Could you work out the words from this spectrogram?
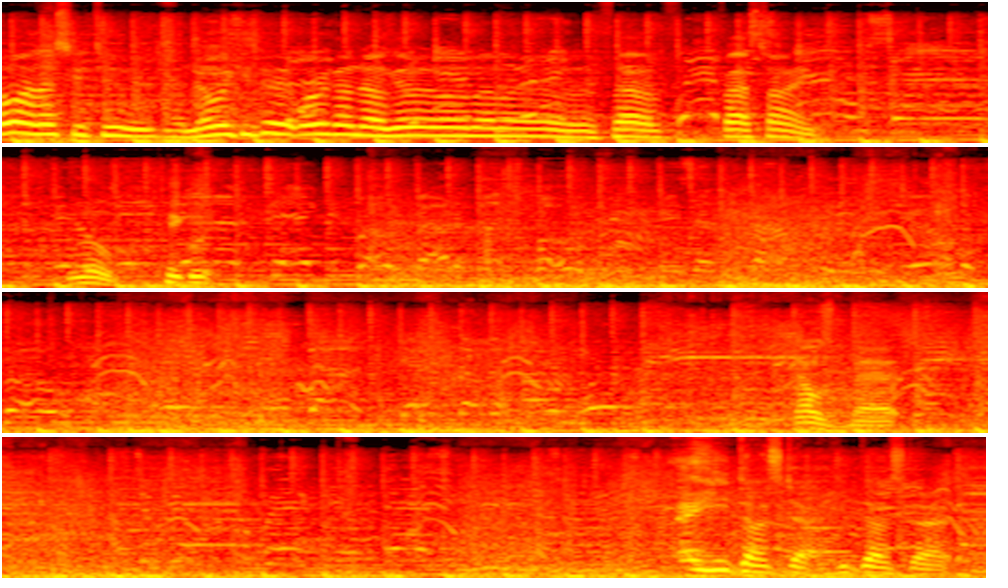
Come on, let's get to it. I know we can do it. What are we gonna do? Fast, fast time. Little piglet. That was bad. Hey, he does that. He does that.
